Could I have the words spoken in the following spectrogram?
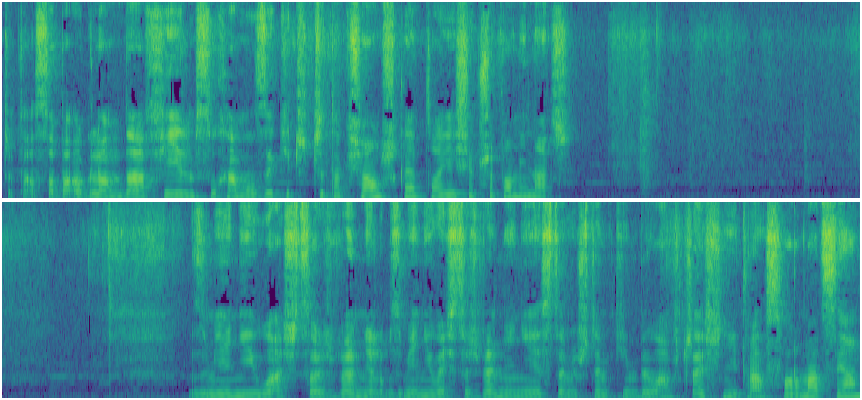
Czy ta osoba ogląda film, słucha muzyki, czy czyta książkę, to jej się przypominać. Zmieniłaś coś we mnie lub zmieniłeś coś we mnie, nie jestem już tym, kim byłam wcześniej. Transformacja.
